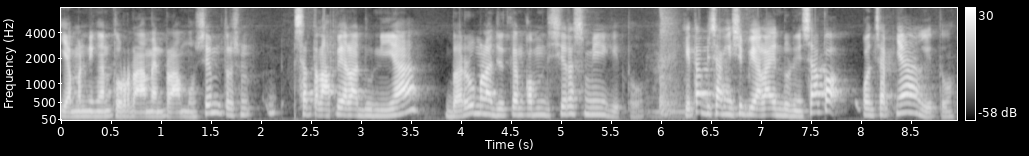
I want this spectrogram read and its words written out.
ya mendingan turnamen pramusim terus setelah Piala Dunia baru melanjutkan kompetisi resmi gitu. Kita bisa ngisi Piala Indonesia kok konsepnya gitu.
